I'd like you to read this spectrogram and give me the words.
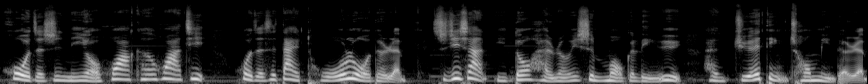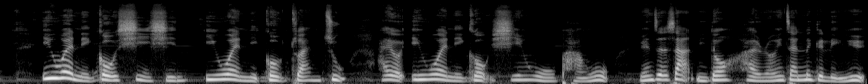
或者是你有化科化忌，或者是带陀螺的人，实际上你都很容易是某个领域很绝顶聪明的人。因为你够细心，因为你够专注，还有因为你够心无旁骛，原则上你都很容易在那个领域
